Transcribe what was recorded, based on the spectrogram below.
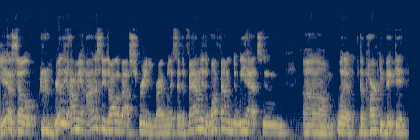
Yeah, so really, I mean, honestly, it's all about screening, right? When I said the family, the one family that we had to, um, what the park evicted,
